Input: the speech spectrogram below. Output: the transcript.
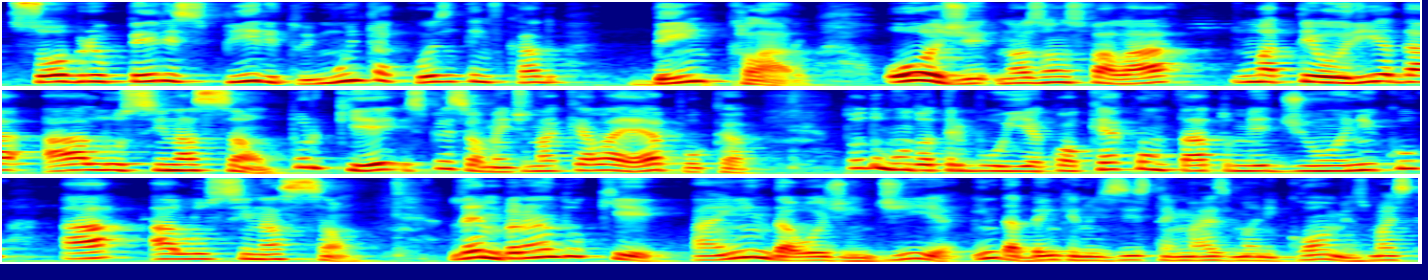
sobre o perispírito e muita coisa tem ficado bem claro. Hoje nós vamos falar uma teoria da alucinação, porque especialmente naquela época todo mundo atribuía qualquer contato mediúnico à alucinação. Lembrando que ainda hoje em dia, ainda bem que não existem mais manicômios, mas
